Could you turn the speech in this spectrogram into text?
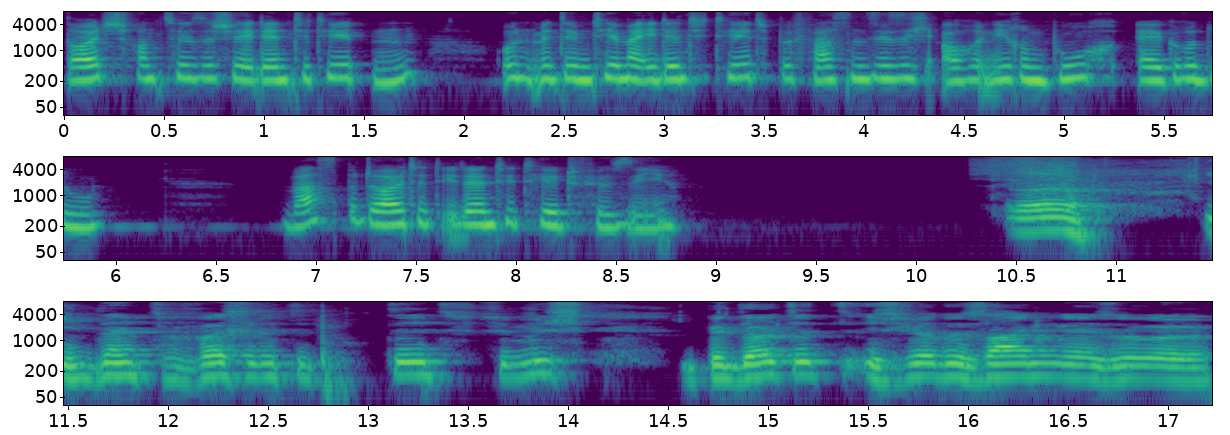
Deutsch-französische Identitäten und mit dem Thema Identität befassen Sie sich auch in Ihrem Buch Aigre Du. Was bedeutet Identität für Sie? Äh, Identität für mich bedeutet, ich würde sagen, also,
